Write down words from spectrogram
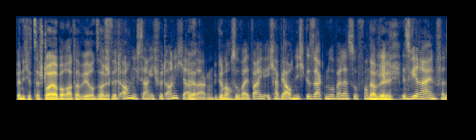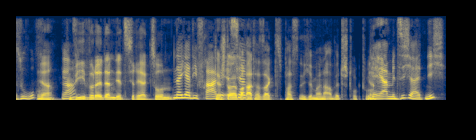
wenn ich jetzt der Steuerberater wäre und sage, Ich würde auch nicht sagen, ich würde auch nicht Ja, Ja, sagen. genau. So weit war ich. Ich habe ja auch nicht gesagt, nur weil er es so formuliert. ich- Es wäre ein Versuch. ja, Ja? wie würde dann jetzt die Reaktion? Naja, die Frage Der ist ja. Steuerberater sagt, es passt nicht in meine Arbeitsstruktur. Ja, ja, mit Sicherheit nicht.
